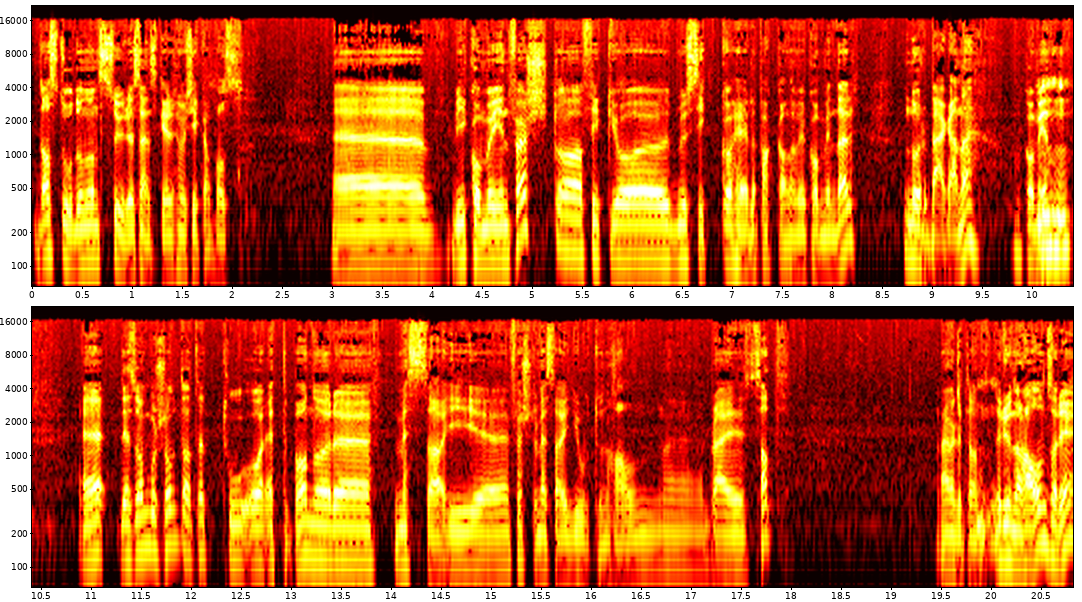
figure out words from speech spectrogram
da sto det noen sure svensker og kikka på oss. Eh, vi kom jo inn først, og fikk jo musikk og hele pakka når vi kom inn der. Norrbagerne kom inn. Eh, Det som var morsomt, at to år etterpå, når eh, messa i, eh, første messa i Jotunhallen blei satt Nei, litt. grann. Runarhallen, sorry.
